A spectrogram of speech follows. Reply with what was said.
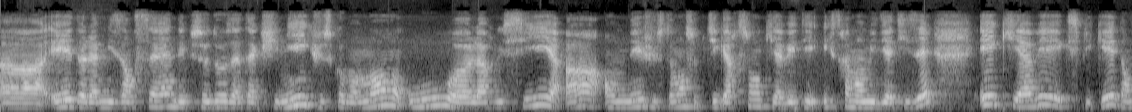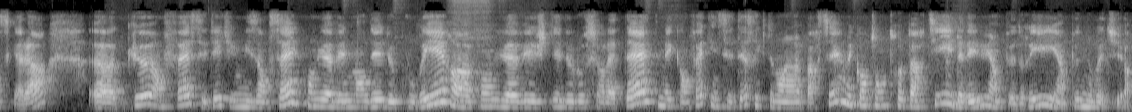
euh, et de la mise en scène des pseudo-attaques chimiques jusqu'au moment où euh, la Russie a emmené justement ce petit garçon qui avait été extrêmement médiatisé et qui avait expliqué dans ce cas-là que en fait c'était une mise en scène, qu'on lui avait demandé de courir, qu'on lui avait jeté de l'eau sur la tête, mais qu'en fait il ne s'était strictement rien passé, mais quand on repartit, il avait eu un peu de riz peu de nourriture.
